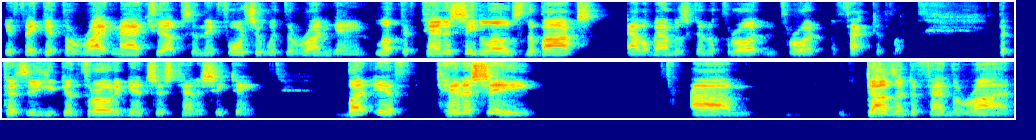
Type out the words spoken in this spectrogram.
if they get the right matchups and they force it with the run game. Look, if Tennessee loads the box, Alabama's going to throw it and throw it effectively because you can throw it against this Tennessee team. But if Tennessee um, doesn't defend the run,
